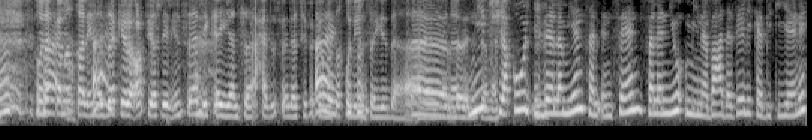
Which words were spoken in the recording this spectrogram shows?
هناك من قال إن الذاكرة أعطيت للإنسان لكي ينسى أحد الفلاسفة كما آه. تقولين سيدة آه، الجمل. يقول إذا لم ينسى الإنسان فلن يؤمن بعد ذلك بكيانه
